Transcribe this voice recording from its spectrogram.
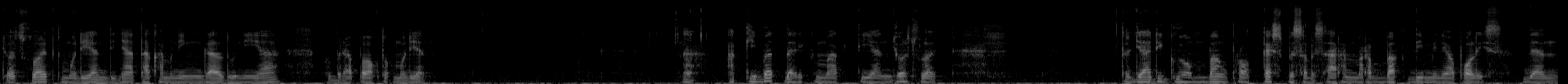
George Floyd kemudian dinyatakan meninggal dunia beberapa waktu kemudian. Nah, akibat dari kematian George Floyd, terjadi gelombang protes besar-besaran merebak di Minneapolis dan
